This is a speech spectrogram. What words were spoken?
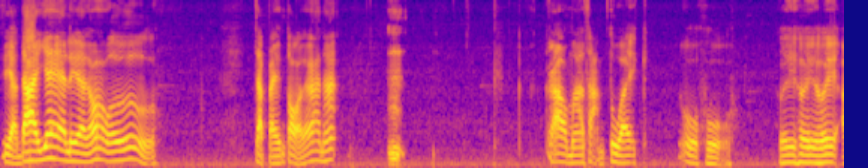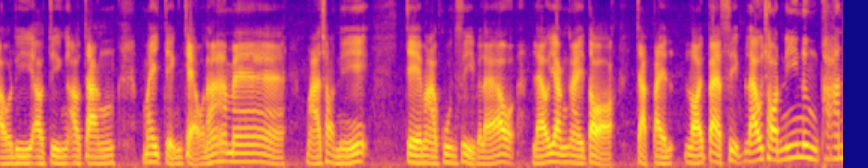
เสียดายแย่เลยเนาะเออ จัดไปต่อแล้วนะก้าวมาสามตัว โอ้โห เฮ้ยเฮ้ยเฮ้ยเอาดี เอาจริง เอาจัง ไม่เจ๋งแจ๋วนะแม่ มาช็อตนี้ เจมาคูณสี่ไปแล้ว แล้วยังไงต่อ จัดไปร้อยแปดสิบแล้วช็อตนี้หนึ่งพัน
